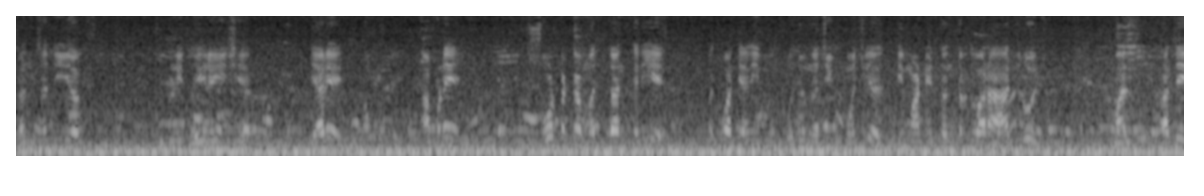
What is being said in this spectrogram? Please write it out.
સંસદીય ચૂંટણી થઈ રહી છે, ત્યારે આપણે સો ટકા મતદાન કરીએ અથવા ત્યાંની વધુ નજીક પહોંચીએ તે માટે તંત્ર દ્વારા આજરોજ માલપુર ખાતે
